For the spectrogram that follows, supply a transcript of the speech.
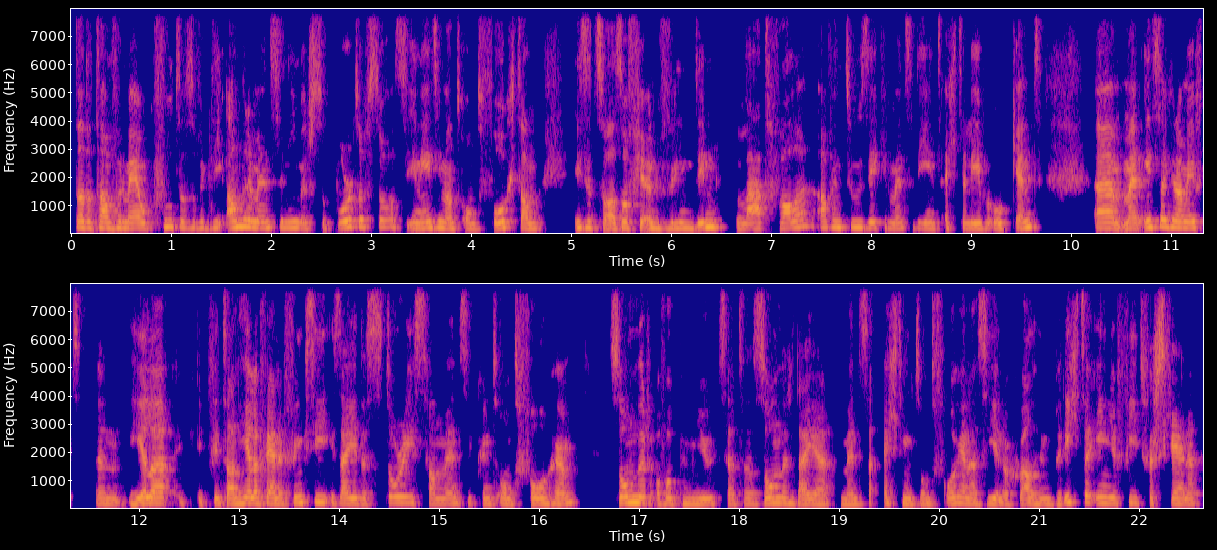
dat het dan voor mij ook voelt alsof ik die andere mensen niet meer support of zo. Als je ineens iemand ontvolgt, dan is het alsof je een vriendin laat vallen af en toe. Zeker mensen die je in het echte leven ook kent. Um, maar Instagram heeft een hele, ik vind dat een hele fijne functie, is dat je de stories van mensen kunt ontvolgen zonder of op mute zetten, zonder dat je mensen echt moet ontvolgen. Dan zie je nog wel hun berichten in je feed verschijnen,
